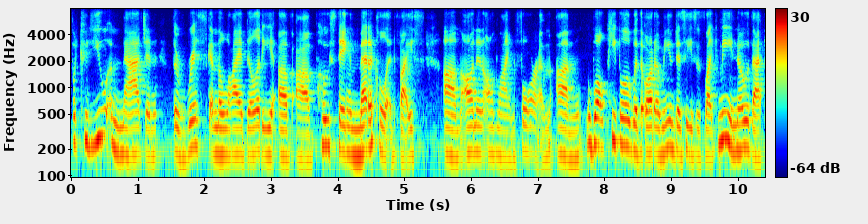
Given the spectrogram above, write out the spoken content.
But could you imagine the risk and the liability of uh, posting medical advice um, on an online forum. Um, while people with autoimmune diseases like me know that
